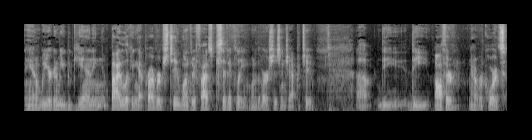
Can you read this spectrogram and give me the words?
And we are going to be beginning by looking at Proverbs 2 1 through 5 specifically, one of the verses in chapter 2. Uh, the the author uh, records,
